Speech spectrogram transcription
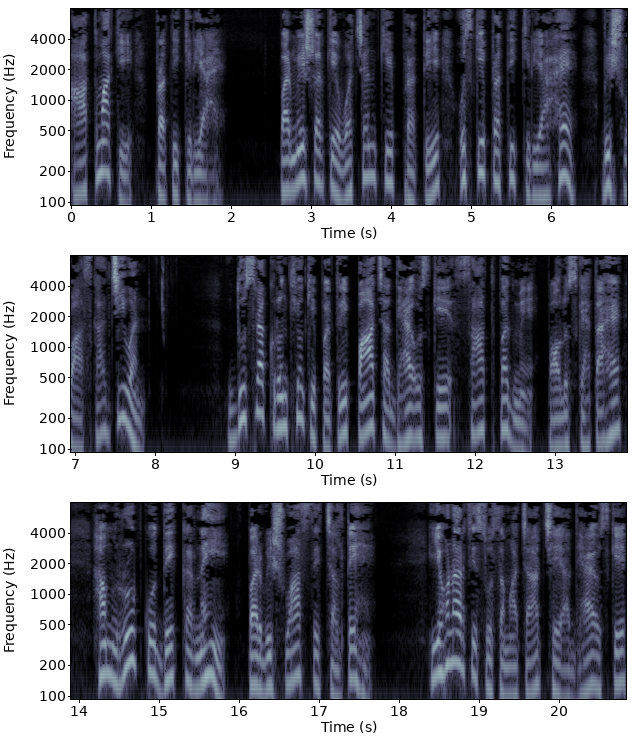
आत्मा की प्रतिक्रिया है। परमेश्वर के वचन के प्रति उसकी प्रतिक्रिया है विश्वास का जीवन। दूसरा क्रंथियों की पत्री पाँच अध्याय उसके सात पद में पॉलुस कहता है, हम रूप को देखकर नहीं, पर विश्वास से चलते हैं। यहोना सुसमाचार छह अध्याय उसके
